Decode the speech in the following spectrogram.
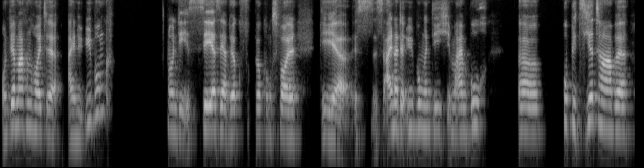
Und wir machen heute eine Übung und die ist sehr, sehr wirk wirkungsvoll. Die ist, ist einer der Übungen, die ich in meinem Buch äh, publiziert habe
